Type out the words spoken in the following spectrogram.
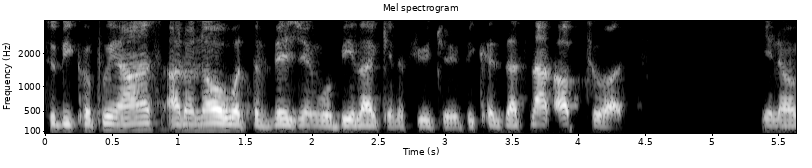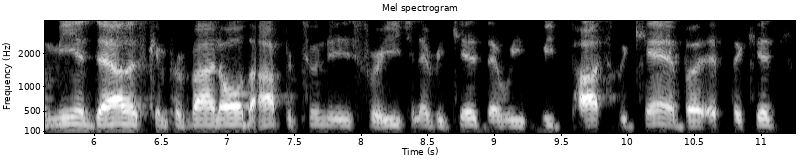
to be completely honest, I don't know what the vision will be like in the future because that's not up to us you know, me and Dallas can provide all the opportunities for each and every kid that we we possibly can. But if the kids,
